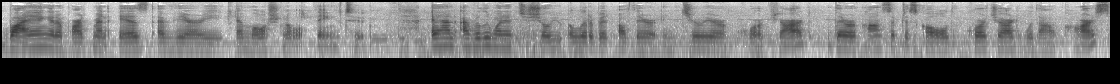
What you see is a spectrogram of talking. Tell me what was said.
Buying an apartment is a very emotional thing too. And I really wanted to show you a little bit of their interior courtyard. Their concept is called Courtyard Without Cars.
